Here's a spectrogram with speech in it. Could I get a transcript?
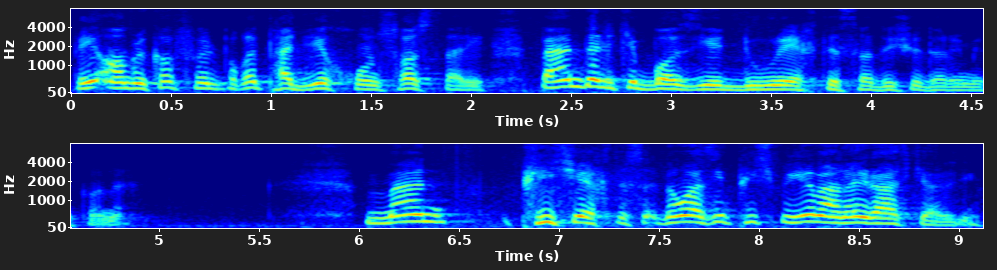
به آمریکا فلپاقه پدیده خونساست داری به هم که بازی دور اقتصادیشو داره می‌کنه. من پیچ اقتصاد ما از این پیچ به یه معنای رد کردیم.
